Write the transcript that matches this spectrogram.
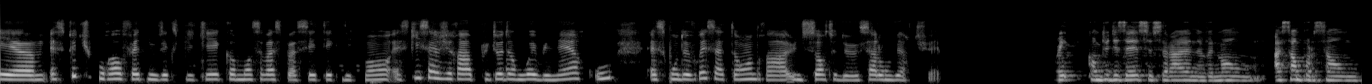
Et euh, est-ce que tu pourras en fait nous expliquer comment ça va se passer techniquement? Est-ce qu'il s'agira plutôt d'un webinaire ou est-ce qu'on devrait s'attendre à une sorte de salon virtuel? Oui, comme tu disais, ce sera un événement à 100%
